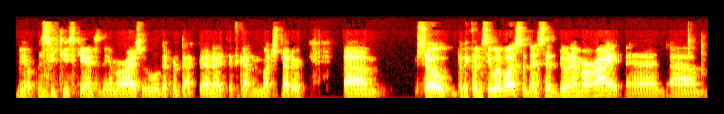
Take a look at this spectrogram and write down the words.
you know, the mm. CT scans and the MRIs was a little different back then. I, they've gotten much better. Um, so, but they couldn't see what it was. So then they said to do an MRI, and um,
